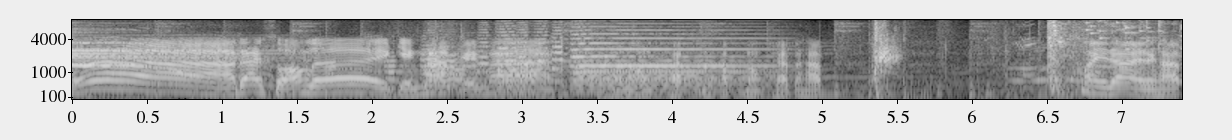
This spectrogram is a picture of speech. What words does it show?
เออได้สองเลย เก่งมากเก่งมากอ่าน้องแพทนะครับน้องแพทนะครับ ไม่ได้นะครับ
